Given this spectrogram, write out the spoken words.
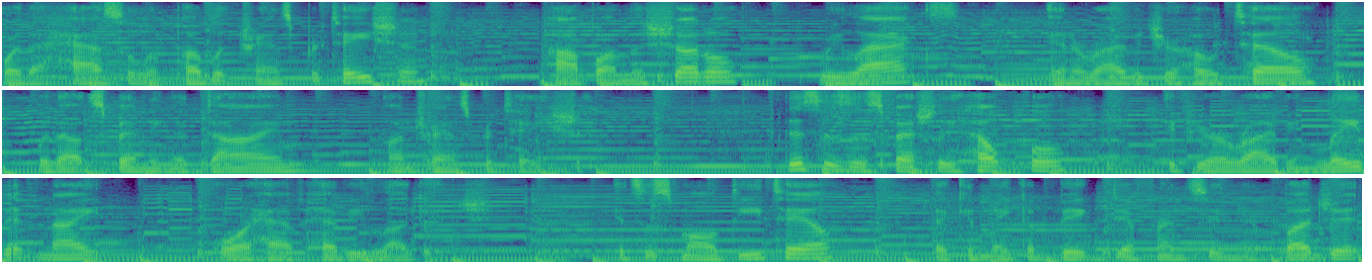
or the hassle of public transportation. Hop on the shuttle, relax, and arrive at your hotel without spending a dime on transportation. This is especially helpful if you're arriving late at night or have heavy luggage. It's a small detail that can make a big difference in your budget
